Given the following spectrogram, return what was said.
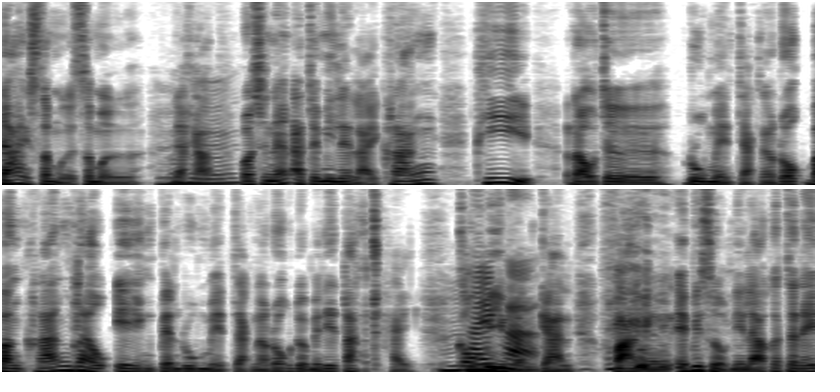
ได้เสมอๆนะครับ เพราะฉะนั้นอาจจะมีหลาย ๆ ครั้งที่เราเจอ roommate จากนรก บางครั้งเราเองเป็น roommate จากนรกโดยไม่ได้ตั้งใจ ก็มีใช่ค่ะเหมือนกัน ฟังเอพิโซดนี้แล้วก็จะได้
